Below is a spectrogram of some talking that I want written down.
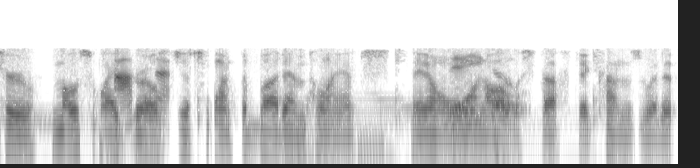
true. Most white I'm girls not- just want the butt implants. They don't want all go. the stuff that comes with it.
